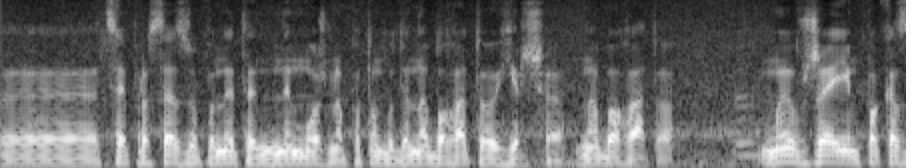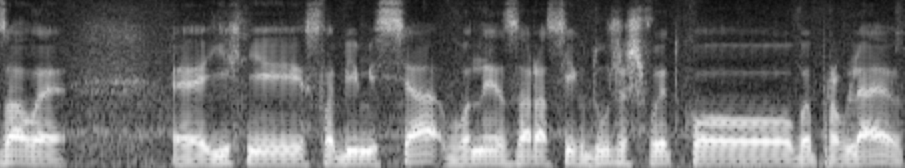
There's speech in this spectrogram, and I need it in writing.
е, цей процес зупинити не можна, потім буде набагато гірше. Набагато. Ми вже їм показали їхні слабі місця. Вони зараз їх дуже швидко виправляють,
